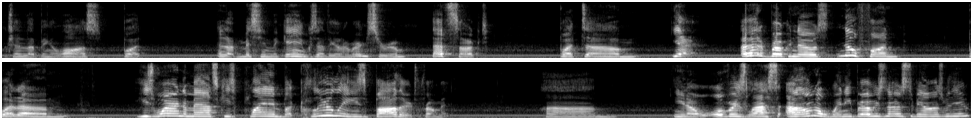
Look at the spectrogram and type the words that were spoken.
which ended up being a loss. But ended up missing the game because I had to go to the emergency room. That sucked. But um, yeah, I've had a broken nose. No fun. But um, he's wearing a mask. He's playing, but clearly he's bothered from it. Um, you know, over his last, I don't know when he broke his nose, to be honest with you.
